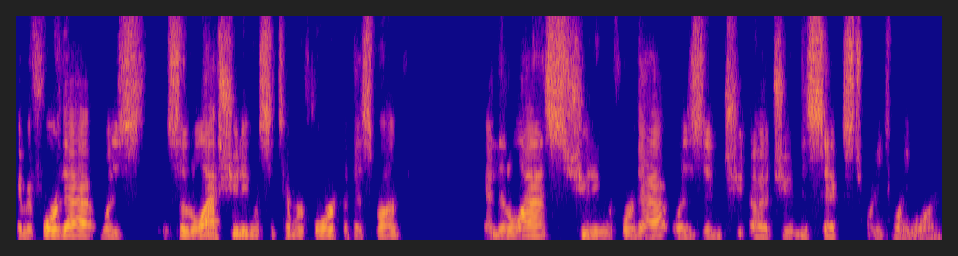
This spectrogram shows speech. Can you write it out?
And before that was so the last shooting was September 4th of this month. And then the last shooting before that was in uh, June the 6th, 2021.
